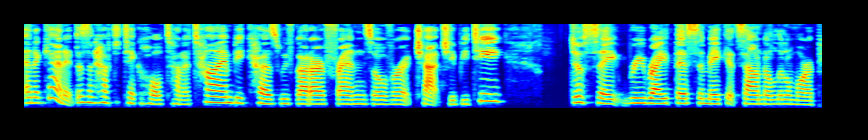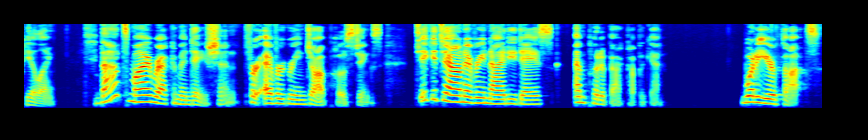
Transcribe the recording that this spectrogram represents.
And again, it doesn't have to take a whole ton of time because we've got our friends over at ChatGPT. Just say, rewrite this and make it sound a little more appealing. That's my recommendation for evergreen job postings. Take it down every 90 days and put it back up again. What are your thoughts?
